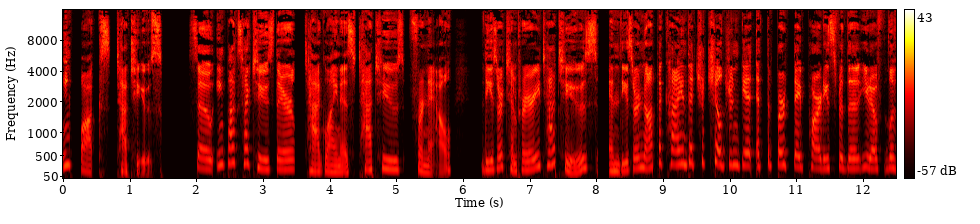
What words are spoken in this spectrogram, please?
Inkbox Tattoos. So, Inkbox Tattoos, their tagline is tattoos for now. These are temporary tattoos, and these are not the kind that your children get at the birthday parties for the, you know, the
